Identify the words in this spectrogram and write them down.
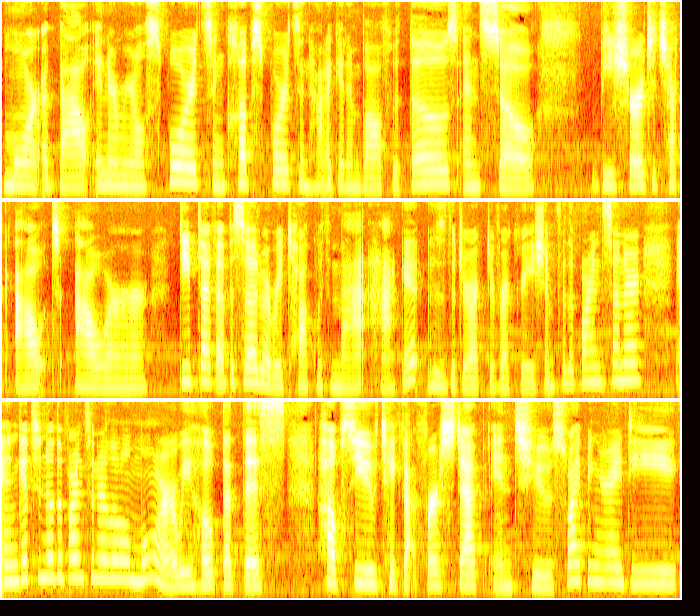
more about intramural sports and club sports and how to get involved with those. And so, be sure to check out our deep dive episode where we talk with Matt Hackett, who's the director of recreation for the Barnes Center, and get to know the Barnes Center a little more. We hope that this helps you take that first step into swiping your ID,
